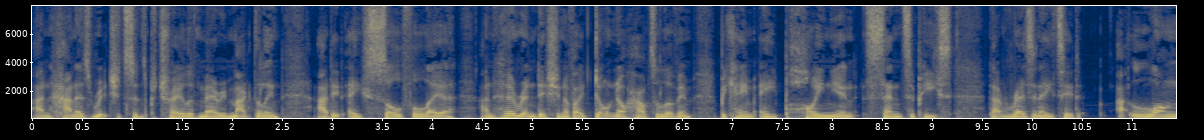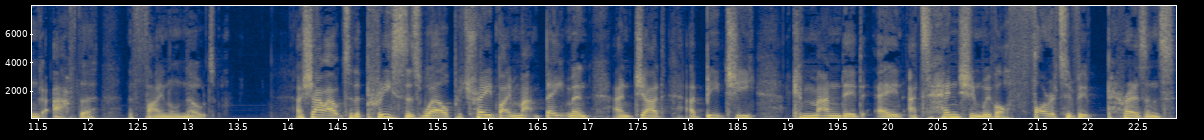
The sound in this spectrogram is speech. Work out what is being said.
And Hannah's Richardson's portrayal of Mary Magdalene added a soulful layer, and her rendition of I Don't Know How to Love Him became a poignant centerpiece that resonated long after the final note. A shout out to the priests as well, portrayed by Matt Bateman and Jad Habchi, commanded an attention with authoritative presence.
